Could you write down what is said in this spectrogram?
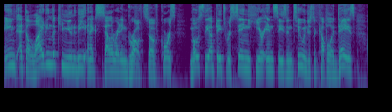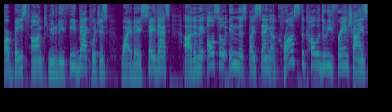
aimed at delighting the community and accelerating growth. So, of course, most of the updates we're seeing here in season two in just a couple of days are based on community feedback, which is why they say that. Uh, then they also end this by saying across the Call of Duty franchise,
